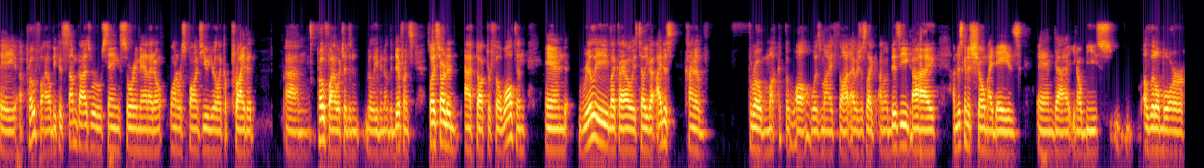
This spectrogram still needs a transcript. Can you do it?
a, a profile because some guys were saying, sorry, man, I don't want to respond to you. You're like a private um, profile, which I didn't really even know the difference. So I started at Dr. Phil Walton, and really, like I always tell you, guys, I just kind of throw muck at the wall was my thought. I was just like, I'm a busy guy. I'm just going to show my days and uh, you know be a little more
